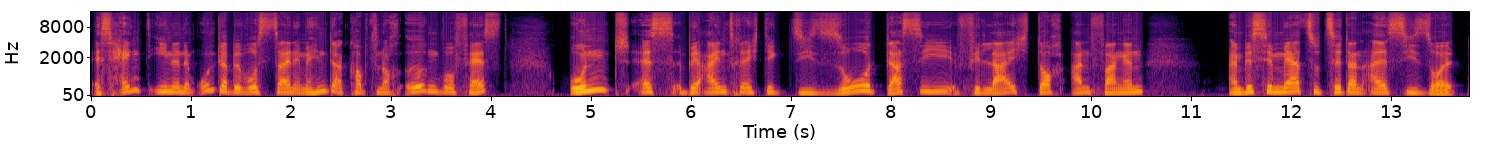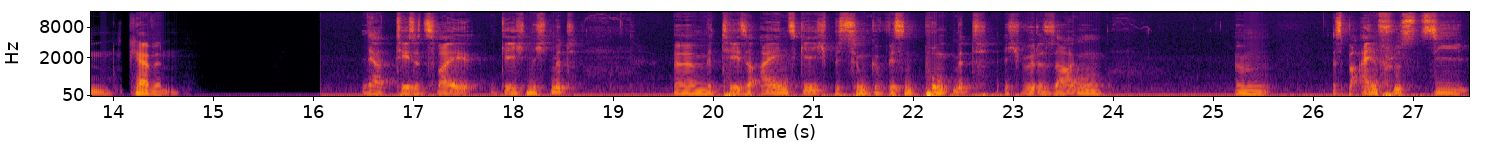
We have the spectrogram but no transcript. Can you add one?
es hängt ihnen im Unterbewusstsein, im Hinterkopf noch irgendwo fest. Und es beeinträchtigt sie so, dass sie vielleicht doch anfangen, ein bisschen mehr zu zittern, als sie sollten. Kevin. Ja, These 2 gehe ich nicht mit. Äh, mit These 1 gehe ich bis zum gewissen Punkt mit. Ich würde sagen, ähm, es beeinflusst sie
